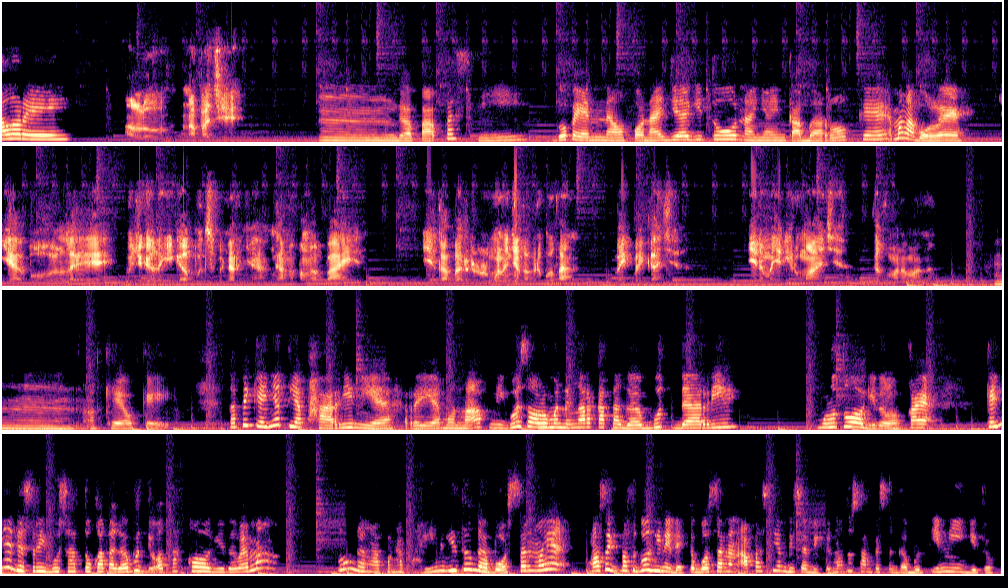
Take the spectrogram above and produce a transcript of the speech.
Halo Ray. Halo, kenapa J? Hmm, nggak apa-apa sih. Gue pengen nelpon aja gitu, nanyain kabar lo ke. Emang nggak boleh? Ya boleh. Gue juga lagi gabut sebenarnya, nggak ngapa-ngapain. Ya kabar lu mau nanya kabar gue kan baik-baik aja. Ya namanya di rumah aja, nggak ke mana-mana. Hmm, oke oke. Tapi kayaknya tiap hari nih ya, Ray ya, mohon maaf nih, gue selalu mendengar kata gabut dari mulut lo gitu loh. Kayak kayaknya ada seribu satu kata gabut di otak lo gitu. Emang lo nggak ngapa-ngapain gitu, nggak bosan? Makanya, maksud, maksud gue gini deh, kebosanan apa sih yang bisa bikin lo tuh sampai segabut ini gitu?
